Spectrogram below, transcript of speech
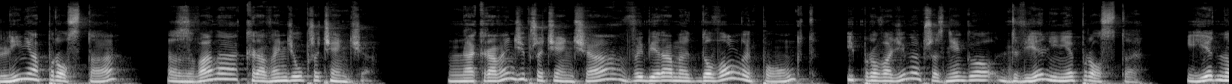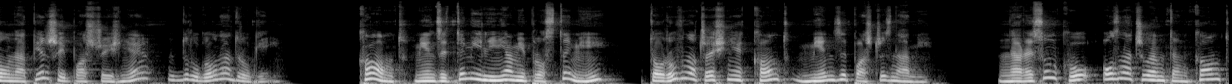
linia prosta, zwana krawędzią przecięcia. Na krawędzi przecięcia wybieramy dowolny punkt i prowadzimy przez niego dwie linie proste. Jedną na pierwszej płaszczyźnie, drugą na drugiej. Kąt między tymi liniami prostymi to równocześnie kąt między płaszczyznami. Na rysunku oznaczyłem ten kąt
